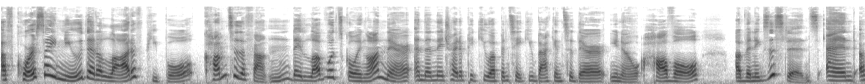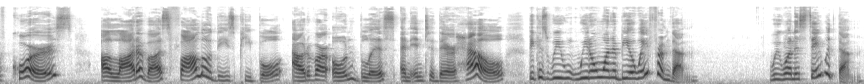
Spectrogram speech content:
Of course, I knew that a lot of people come to the fountain, they love what's going on there, and then they try to pick you up and take you back into their, you know, hovel of an existence. And of course, a lot of us follow these people out of our own bliss and into their hell because we we don't want to be away from them. We want to stay with them.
